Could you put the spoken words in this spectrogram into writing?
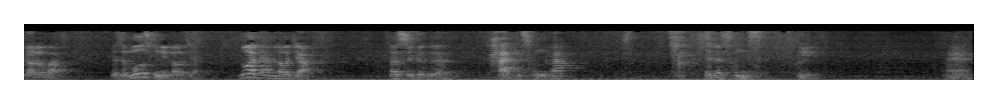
知道了吧？这是农村的老家，罗家的老家。他是这个旱地冲船，在这冲刺，对，哎。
